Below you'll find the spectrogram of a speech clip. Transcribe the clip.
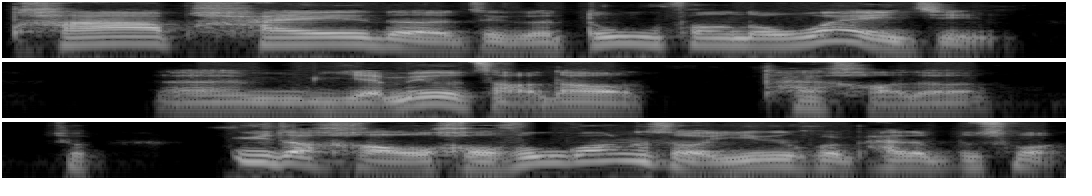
他拍的这个东方的外景，嗯、也没有找到太好的，就遇到好好风光的时候，一定会拍的不错。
